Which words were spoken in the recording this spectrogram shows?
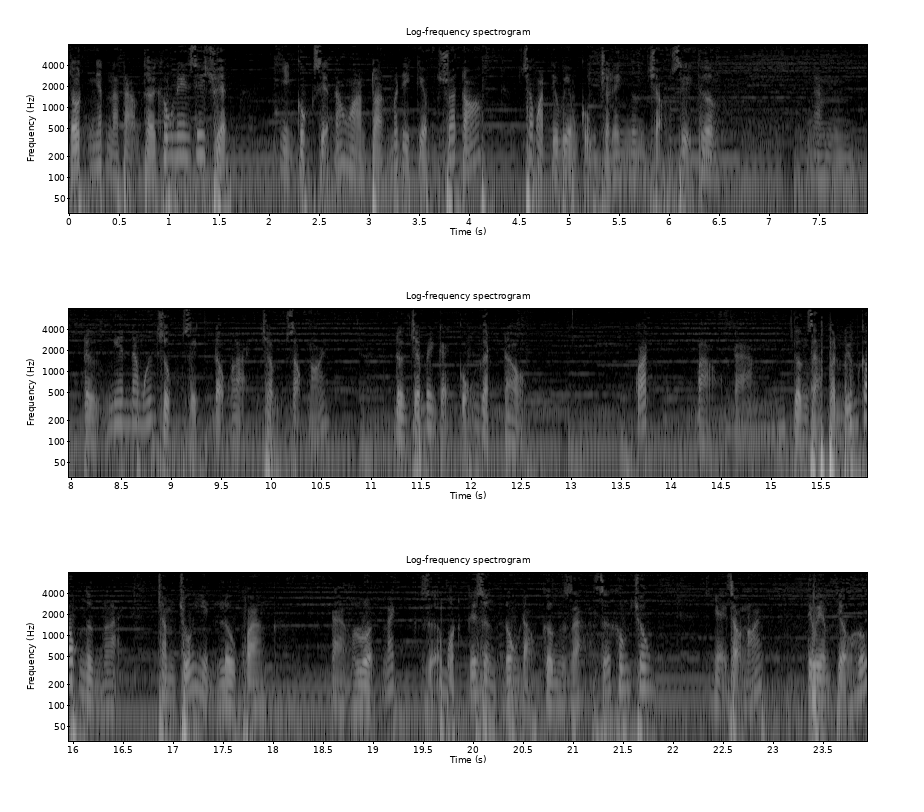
Tốt nhất là tạm thời không nên di chuyển. Nhìn cục diện đã hoàn toàn mất đi kiểm soát đó, sắc mặt tiêu viêm cũng trở nên ngưng trọng dị thường. Ngăn tự nhiên đang muốn dục dịch động lại trầm giọng nói. Đường chấn bên cạnh cũng gật đầu. Quát bảo đám cường giả phần biếm cốc ngừng lại, chăm chú nhìn lưu quang đang luồn lách giữa một cái rừng đông đảo cường giả giữa không trung. Nhẹ giọng nói, tiêu viêm tiểu hữu,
